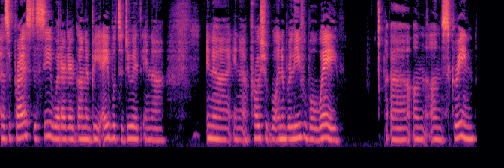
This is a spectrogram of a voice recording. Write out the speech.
a surprise to see whether they're gonna be able to do it in a in a in an approachable in a believable way uh, on on screen.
